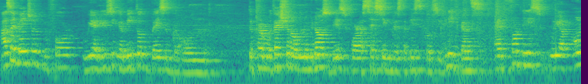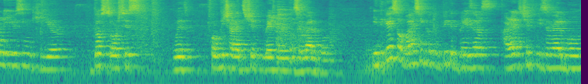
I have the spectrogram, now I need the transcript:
As I mentioned before, we are using a method based on the permutation of luminosities for assessing the statistical significance, and for this we are only using here those sources with, for which a redshift measurement is available. In the case of high synchrotron peaked blazars, a redshift is available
